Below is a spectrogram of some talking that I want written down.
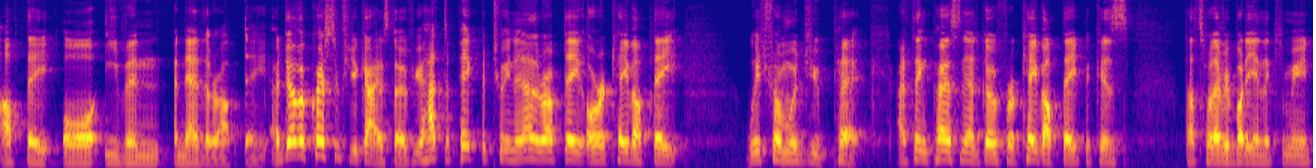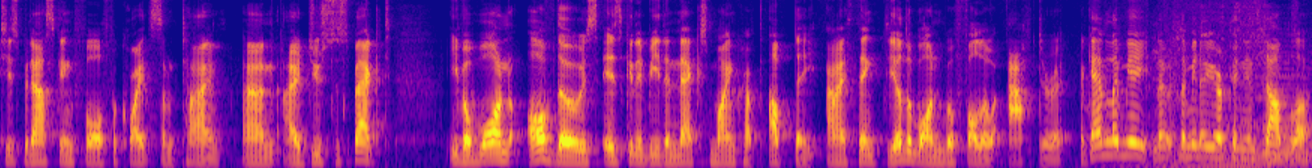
update or even a nether update. I do have a question for you guys though. If you had to pick between a nether update or a cave update, which one would you pick? I think personally I'd go for a cave update because that's what everybody in the community has been asking for for quite some time. And I do suspect either one of those is going to be the next Minecraft update. And I think the other one will follow after it. Again, let me, let me know your opinions down below.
